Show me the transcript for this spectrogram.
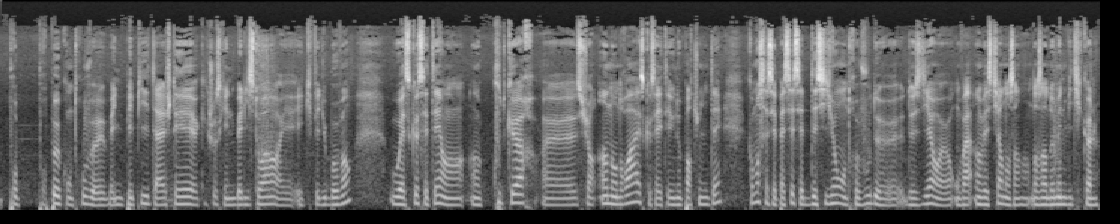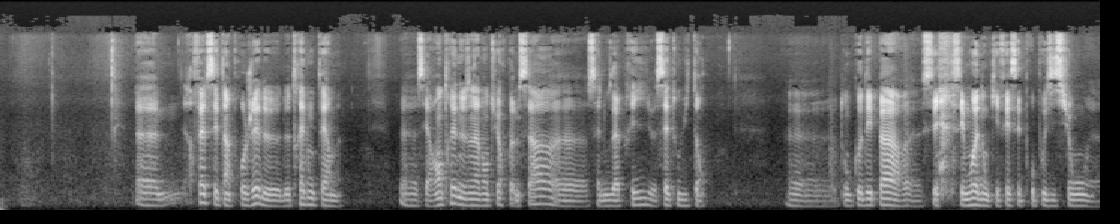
peu qu'on trouve euh, bah, une pépite à acheter, quelque chose qui a une belle histoire et, qui fait du beau vin. Ou est-ce que c'était un, coup de cœur euh, sur un endroit? Est-ce que ça a été une opportunité? Comment ça s'est passé cette décision entre vous de, se dire euh, on va investir dans un, domaine viticole? Euh, en fait, c'est un projet de très long terme. Euh, c'est rentrer dans une aventure comme ça, euh, ça nous a pris 7 ou 8 ans. Euh, donc au départ, c'est moi donc qui ai fait cette proposition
